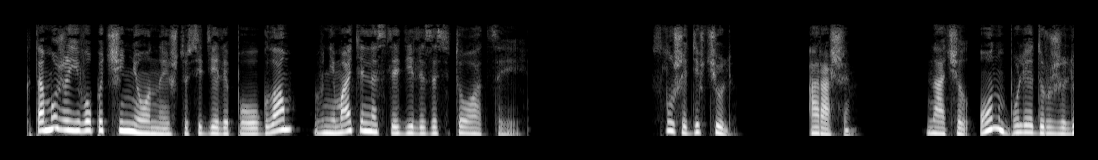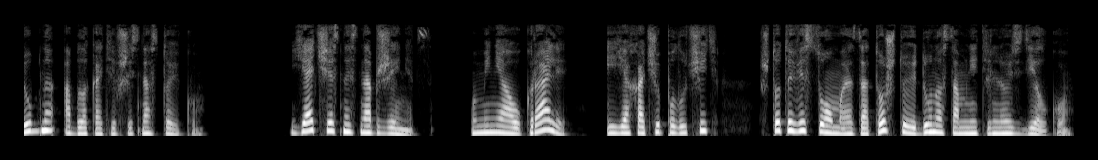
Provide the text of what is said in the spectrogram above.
К тому же его подчиненные, что сидели по углам, внимательно следили за ситуацией. «Слушай, девчуль, Араши», — начал он, более дружелюбно облокотившись на стойку. Я честный снабженец. У меня украли, и я хочу получить что-то весомое за то, что иду на сомнительную сделку.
